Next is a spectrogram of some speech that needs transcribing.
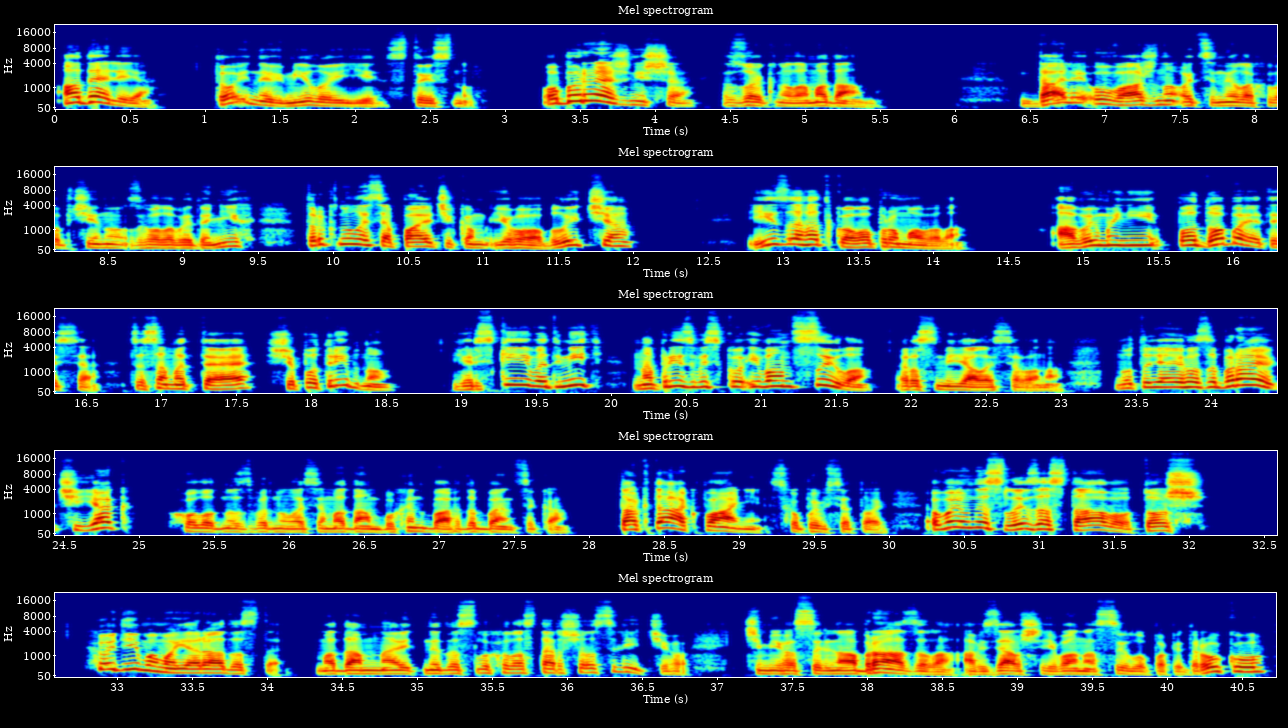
Аделія. Той невміло її стиснув. Обережніше. зойкнула мадам. Далі уважно оцінила хлопчину з голови до ніг, торкнулася пальчиком його обличчя і загадково промовила. А ви мені подобаєтеся? Це саме те, що потрібно. Гірський ведмідь на прізвисько Іван Сила, розсміялася вона. Ну то я його забираю, чи як? холодно звернулася мадам Бухенбах до Бенцика. Так, так, пані, схопився той. Ви внесли заставу, тож. Ходімо, моя радосте. Мадам навіть не дослухала старшого слідчого, чим його сильно образила, а взявши Івана силу попід руку,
